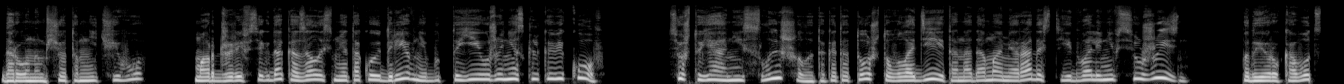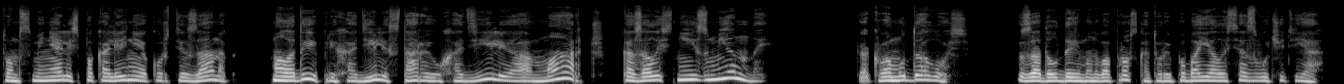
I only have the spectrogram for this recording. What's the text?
Да ровным счетом ничего. Марджери всегда казалась мне такой древней, будто ей уже несколько веков. Все, что я о ней слышала, так это то, что владеет она домами радости едва ли не всю жизнь. Под ее руководством сменялись поколения куртизанок, молодые приходили, старые уходили, а Мардж казалась неизменной. «Как вам удалось?» — задал Деймон вопрос, который побоялась озвучить я.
